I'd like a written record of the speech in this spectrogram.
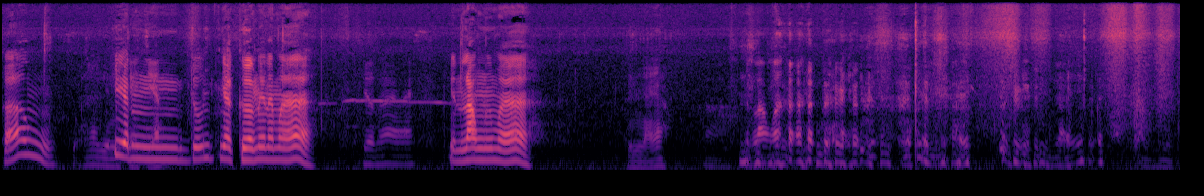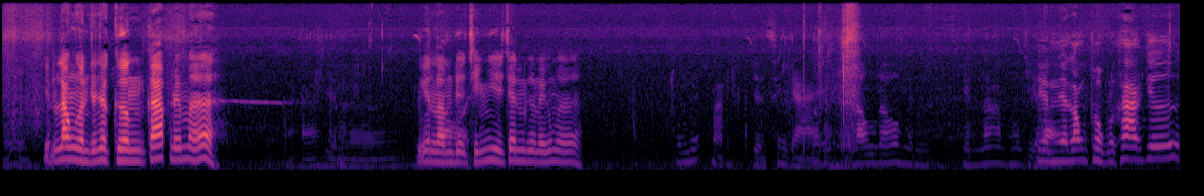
không. Hiền chỗ nhà cường đây này mà. Hiền này hiền long nữa mà. Hình nhảy à? Được long á. Hiền long gần chỗ nhà cường cáp đấy mà. Hiền làm địa chính gì chân cường đấy cơ mà. Không biết mặt hiền sinh gái long đâu hiền hiền nam không chị Hiền Hiền Long Thục là khác chứ.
